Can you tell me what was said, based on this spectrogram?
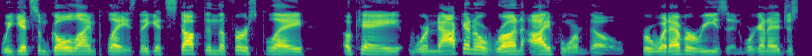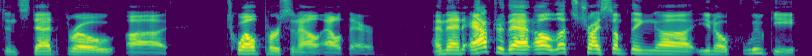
We get some goal line plays. They get stuffed in the first play. Okay, we're not going to run I form, though, for whatever reason. We're going to just instead throw uh, 12 personnel out there. And then after that, oh, let's try something, uh, you know, fluky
